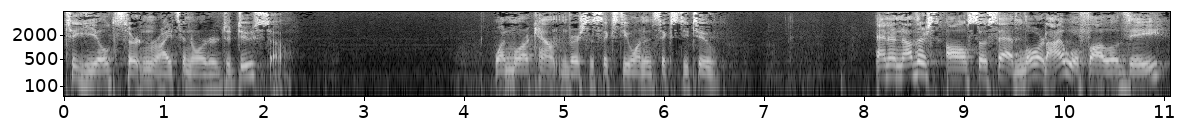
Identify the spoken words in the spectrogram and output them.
to yield certain rights in order to do so. One more account in verses 61 and 62. And another also said, Lord, I will follow thee,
